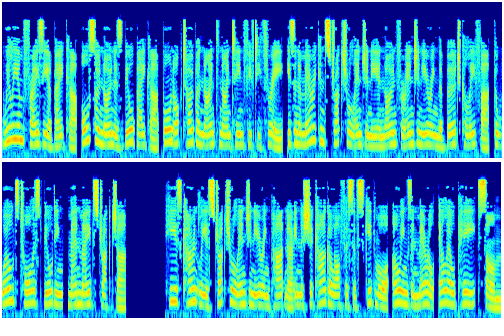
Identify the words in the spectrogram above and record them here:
William Frazier Baker, also known as Bill Baker born October 9, 1953, is an American structural engineer known for engineering the Burj Khalifa, the world's tallest building, man-made structure. He is currently a structural engineering partner in the Chicago office of Skidmore, Owings & Merrill, LLP SOM.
